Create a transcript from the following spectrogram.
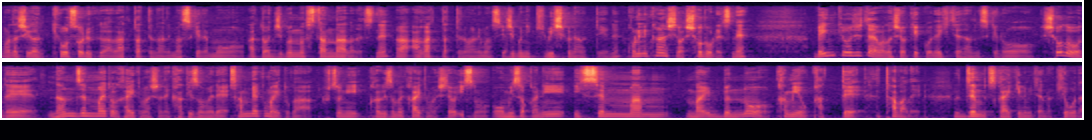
私が競争力が上がったっていうのはありますけども、あとは自分のスタンダードですね、が上がったっていうのはありますよ。自分に厳しくなるっていうね。これに関しては書道ですね。勉強自体は私は結構できてたんですけど、書道で何千枚とか書いてましたね、書き初めで。300枚とか普通に書き初め書いてましたよ。いつも大晦日に1000万枚分の紙を買って、束で。全部使い切るみたいな兄弟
